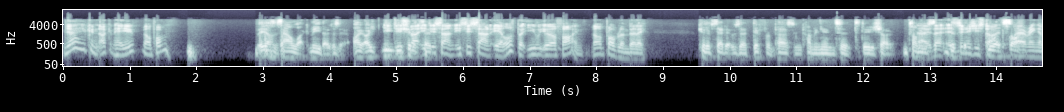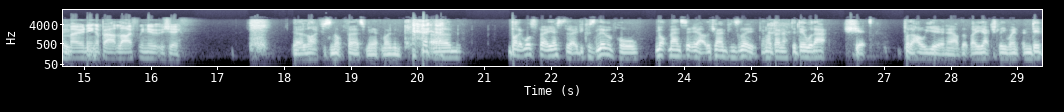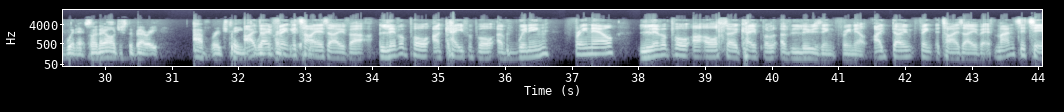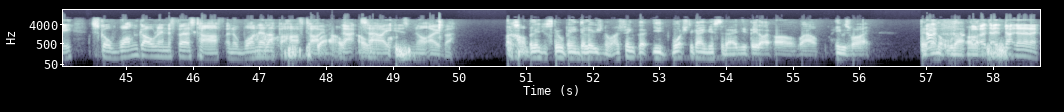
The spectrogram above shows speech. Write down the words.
Yeah, you can. I can hear you. Not a problem. It doesn't sound like me though, does it? I, I you, You, do have sound, you do sound. You do sound ill, but you you're fine. Not a problem, Billy. could have said it was a different person coming in to, to do the show. No, that, as soon as you started swearing and moaning about life, we knew it was you. yeah, life is not fair to me at the moment. um, but it was fair yesterday because Liverpool knocked Man City out of the Champions League, and I don't have to deal with that shit for the whole year now that they actually went and did win it. So they are just a very average team. I don't the think the tie is over. Liverpool are capable of winning 3 0. Liverpool are also capable of losing 3 0. I don't think the tie is over. If Man City score one goal in the first half and a 1 0 up at half time, Wow. that tie wow. is not over. I can't believe you're still being delusional. I think that you'd watch the game yesterday and you'd be like, "Oh wow, he was right." They're, they're not all that. Oh, uh, no, no, no, no.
